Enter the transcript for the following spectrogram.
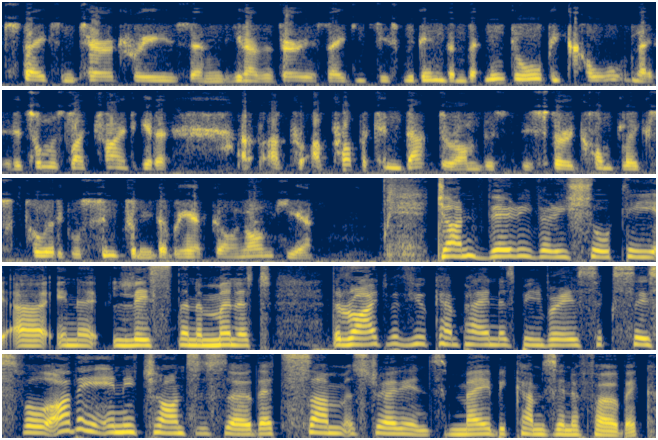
states and territories and, you know, the various agencies within them that need to all be coordinated. It's almost like trying to get a, a, a proper conductor on this, this very complex political symphony that we have going on here. John, very, very shortly, uh, in a, less than a minute, the Ride With You campaign has been very successful. Are there any chances, though, that some Australians may become xenophobic?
